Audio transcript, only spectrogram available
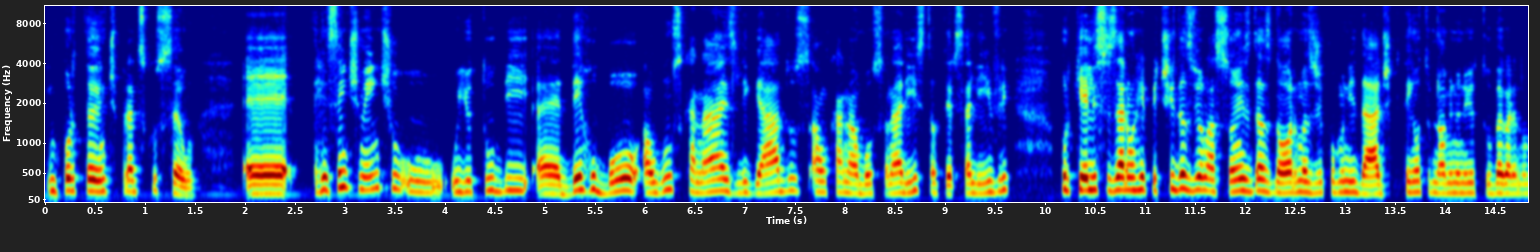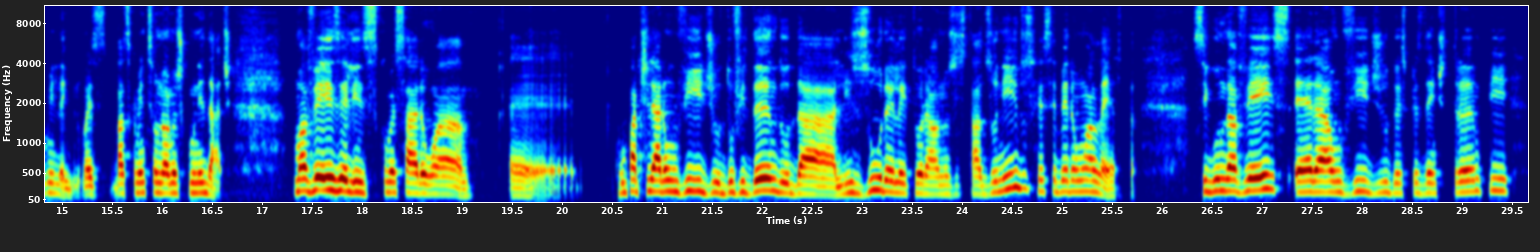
importante para a discussão. É, recentemente, o, o YouTube é, derrubou alguns canais ligados a um canal bolsonarista, o Terça Livre, porque eles fizeram repetidas violações das normas de comunidade, que tem outro nome no YouTube, agora não me lembro, mas basicamente são normas de comunidade. Uma vez eles começaram a é, compartilhar um vídeo duvidando da lisura eleitoral nos Estados Unidos, receberam um alerta. Segunda vez era um vídeo do ex-presidente Trump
